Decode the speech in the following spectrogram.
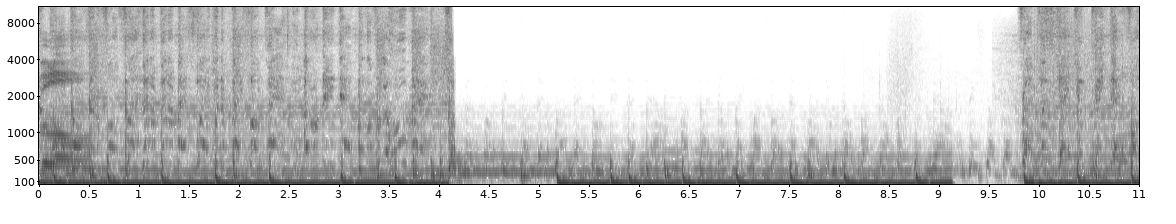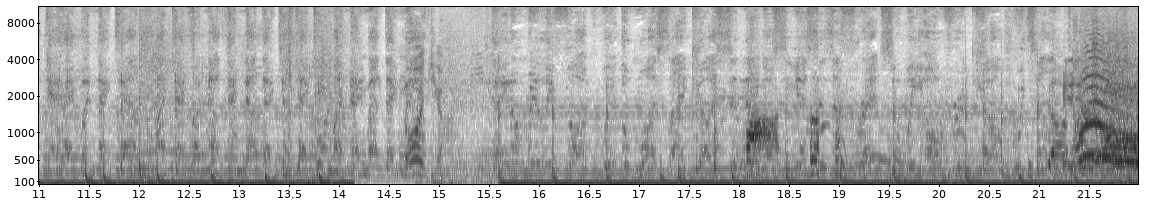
belong. Georgia. They don't really fuck with the ones like us, and they don't see us as a threat, so we overcome. We tell them.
